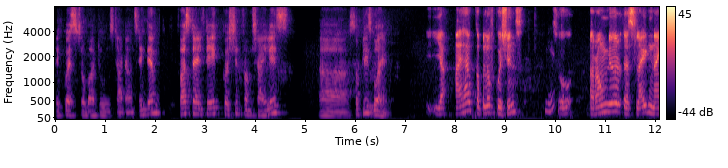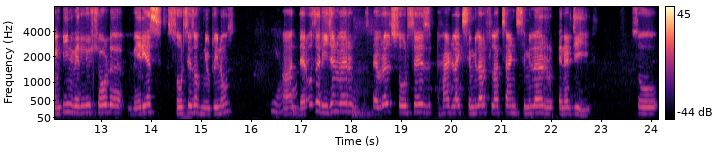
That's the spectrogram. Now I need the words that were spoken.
request Shobha to start answering them. First, I'll take question from Shailesh. Uh, so please go ahead. Yeah, I have a couple of questions. Yes. So around your uh, slide 19, where you showed uh, various sources of neutrinos, Yeah. uh, there was a region where several sources had like similar flux and similar energy. So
